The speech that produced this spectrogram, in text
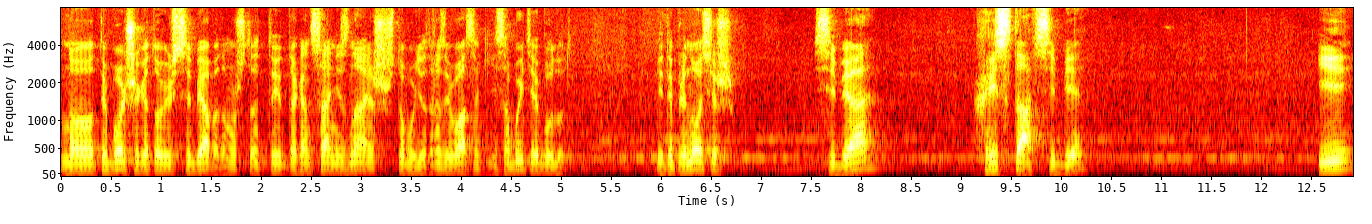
но ты больше готовишь себя, потому что ты до конца не знаешь, что будет развиваться, какие события будут. И ты приносишь себя, Христа в себе – и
